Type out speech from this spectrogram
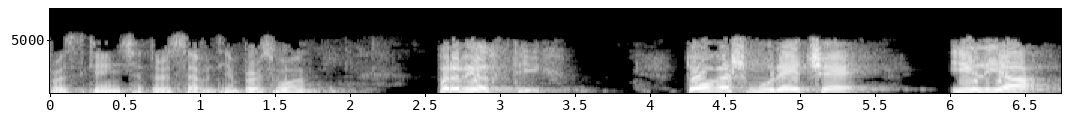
First King chapter 17 verse 1. првиот стих. Тогаш му рече Илија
